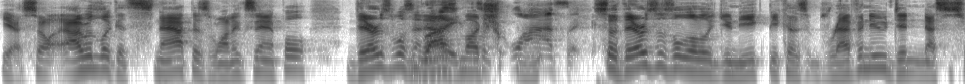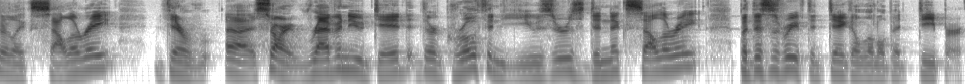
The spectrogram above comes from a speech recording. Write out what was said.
Yeah, so I would look at Snap as one example. Theirs wasn't right, as much classic. So theirs was a little unique because revenue didn't necessarily accelerate, their uh, sorry revenue did their growth in users didn't accelerate but this is where you have to dig a little bit deeper.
